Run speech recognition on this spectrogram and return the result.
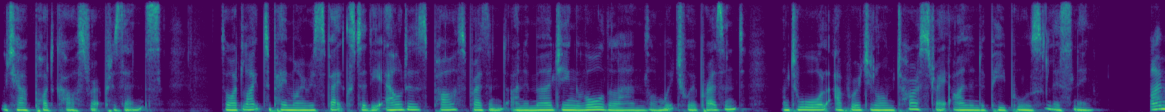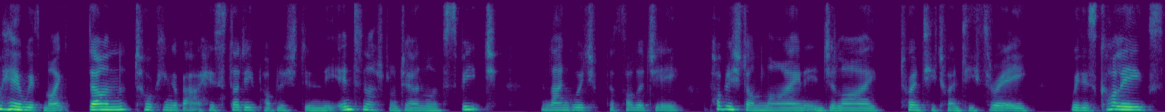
which our podcast represents. So I'd like to pay my respects to the elders, past, present, and emerging of all the lands on which we're present, and to all Aboriginal and Torres Strait Islander peoples listening. I'm here with Mike Dunne talking about his study published in the International Journal of Speech and Language Pathology, published online in July 2023, with his colleagues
